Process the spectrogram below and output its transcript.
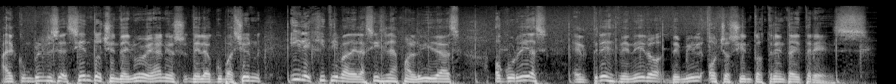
al cumplirse 189 años de la ocupación ilegítima de las Islas Malvinas, ocurridas el 3 de enero de 1833.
